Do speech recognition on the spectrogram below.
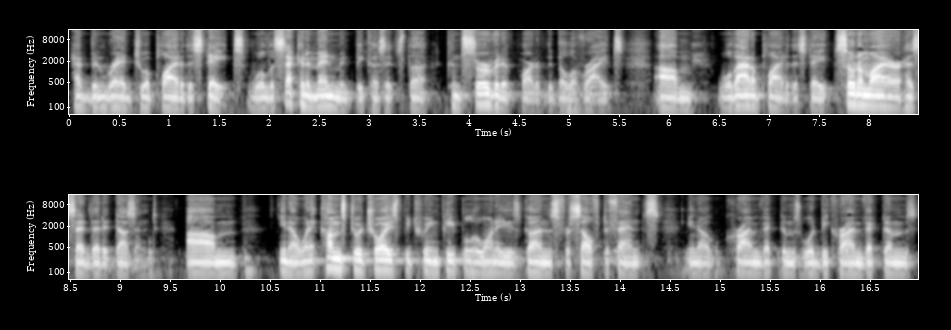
have been read to apply to the states. Will the Second Amendment, because it's the conservative part of the Bill of Rights, um, will that apply to the state? Sotomayor has said that it doesn't. Um, you know, when it comes to a choice between people who want to use guns for self-defense, you know, crime victims, would-be crime victims,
